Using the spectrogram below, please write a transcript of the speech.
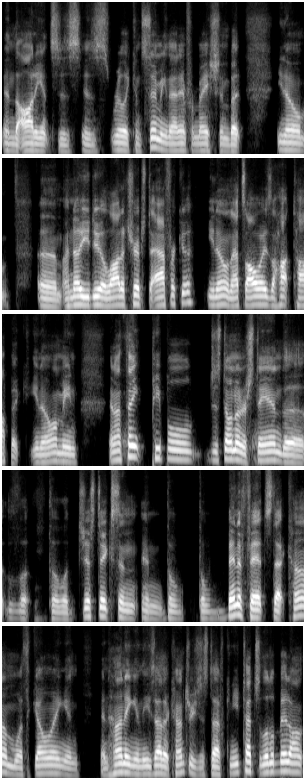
and the audience is is really consuming that information. But you know um, i know you do a lot of trips to africa you know and that's always a hot topic you know i mean and i think people just don't understand the the logistics and and the the benefits that come with going and and hunting in these other countries and stuff. Can you touch a little bit on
